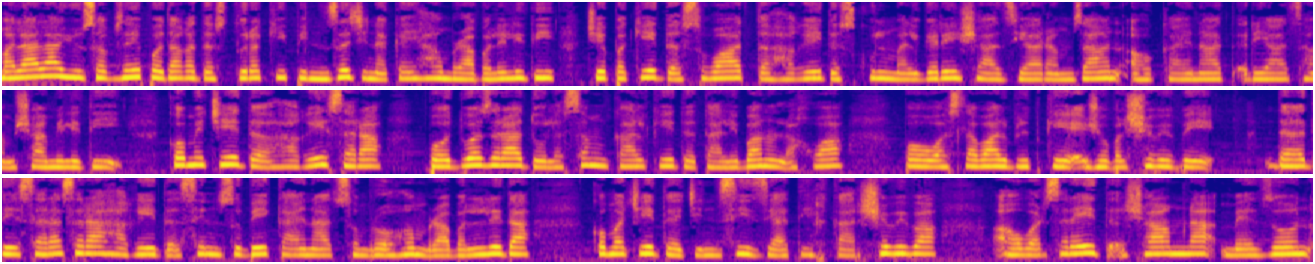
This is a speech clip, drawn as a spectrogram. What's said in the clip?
ملاله یوسفزۍ په دغه دستوره کې پنځه جنکۍ هم رابللې دي چې پکې د سواد د هغې د سکول ملګرې شازیا رمضان او کائنات ریاض هم شامل دي کومې چې د هغې سره په 2012 کال کې د طالبانو لخوا په وسلوال برید کې ژوبل شوې وي د دې سره سره هغې د سن صوبې کائنات سمرو هم رابللې ده کومه چې د جنسي زیاتی ښکار شوې وه او ورسره د شام نه میزون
